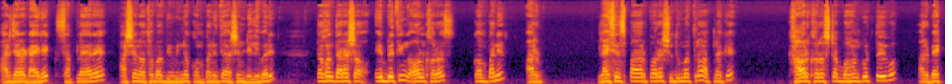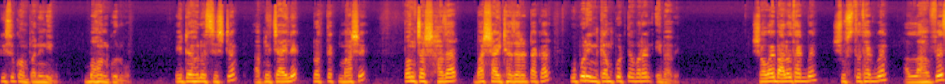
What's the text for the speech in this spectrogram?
আর যারা ডাইরেক্ট সাপ্লায়ারে আসেন অথবা বিভিন্ন কোম্পানিতে আসেন ডেলিভারি তখন তারা এভরিথিং অল খরচ কোম্পানির আর লাইসেন্স পাওয়ার পরে শুধুমাত্র আপনাকে খাওয়ার খরচটা বহন করতে হইব আর ব্যাক কিছু কোম্পানি নিব, বহন করব। এটা হলো সিস্টেম আপনি চাইলে প্রত্যেক মাসে পঞ্চাশ হাজার বা ষাট হাজার টাকার উপর ইনকাম করতে পারেন এভাবে। সবাই ভালো থাকবেন, সুস্থ থাকবেন। আল্লাহ হাফেজ।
